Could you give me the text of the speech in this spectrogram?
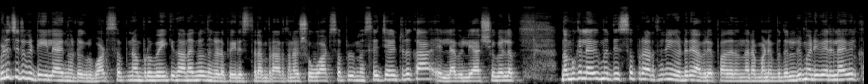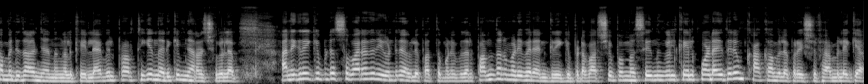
വിളിച്ചിട്ട് കിട്ടിയില്ല എന്നുണ്ടെങ്കിൽ വാട്സപ്പ് നമ്പർ ഉപയോഗിക്കുന്നതാണെങ്കിൽ നിങ്ങളുടെ പേര് സ്ഥലം പ്രാർത്ഥന ഷോ വാട്സപ്പിൽ മെസ്സേജ് ആയിട്ടെടുക്കുക എല്ലാ വെള്ളിയാഴ്ചകളും നമുക്ക് ലൈവ് മധ്യസ്ഥ പ്രാർത്ഥനയുണ്ട്. രാവിലെ പതിനൊന്നര മണി മുതൽ ഒരു മണി വരെ ലൈവിൽ ചെയ്താൽ ഞാൻ നിങ്ങൾക്ക് ലൈവിൽ പ്രാർത്ഥിക്കുന്നതായിരിക്കും ഞായറാഴ്ചകളും അനുഗ്രഹിക്കപ്പെട്ട സ്വഭാരതയുണ്ട് രാവിലെ പത്ത് മണി മുതൽ പന്ത്രണ്ട് മണി വരെ അനുഗ്രഹിക്കപ്പെട്ട വർഷിപ്പ് മെസ്സേജ് നിങ്ങൾ കേൾക്കുമ്പോഴായി തരും. കാക്കാമല പ്രേക്ഷക ഫാമിലിക്ക്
